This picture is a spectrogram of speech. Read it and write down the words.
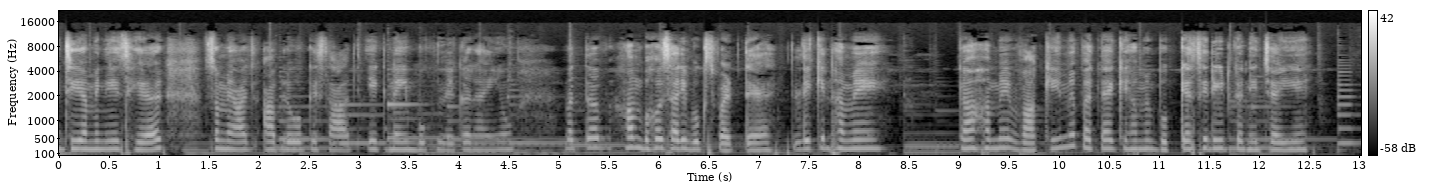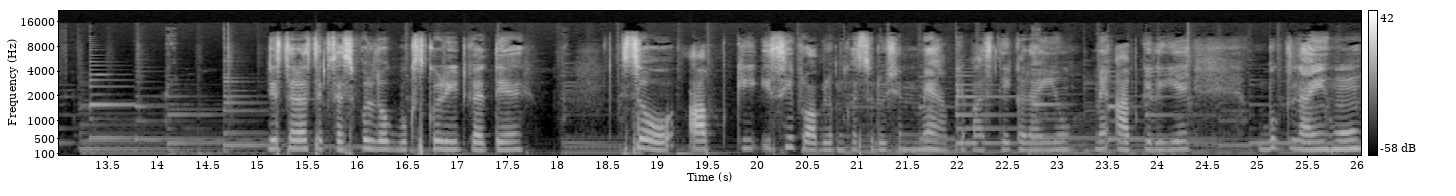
جی امنی از ہیئر۔ سو میں آج آپ لوگوں کے ساتھ ایک نئی بک لے کر آئی ہوں۔ مطلب ہم بہت ساری بکس پڑھتے ہیں، لیکن ہمیں، کیا ہمیں واقعی میں پتہ ہے کہ ہمیں بک کیسے ریڈ کرنی چاہیے؟ جس طرح سکسیزفل لوگ بکس کو ریڈ کرتے ہیں۔ سو آپ کی اسی پرابلم کا سلوشن میں آپ کے پاس لے کر آئی ہوں۔ میں آپ کے لیے بک لائی ہوں۔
